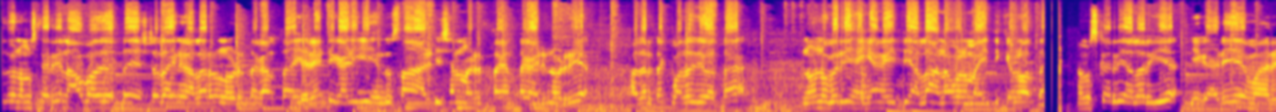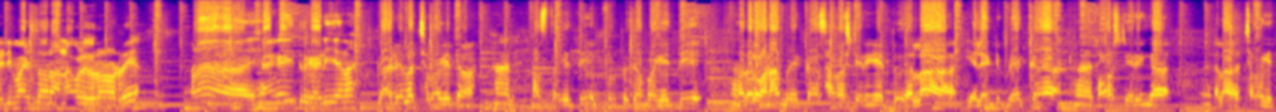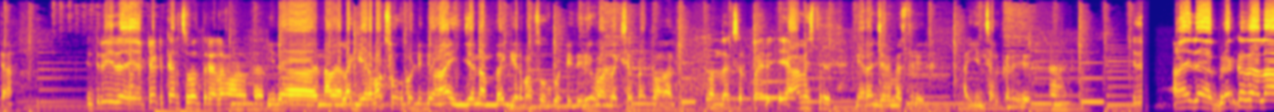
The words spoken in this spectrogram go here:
Hello ನಮಸ್ಕಾರ ರೀ. ನಾವು ಬಂದಿರ್ತ ಎಷ್ಟದಾಗ ನೀವು ಎಲ್ಲರೂ ನೋಡಿರ್ತಕ್ಕಂಥ ಎಲೆಂಟಿ ಎನ್ ಟಿ ಗಾಡಿಗೆ ಹಿಂದೂಸ್ತಾನ್ ಆರ್ಟಿಷನ್ ಮಾಡಿರ್ತಕ್ಕಂಥ ಗಾಡಿ ನೋಡ್ರಿ. ಅದರ ತಕ್ಕ ಬಂದದ ಇವತ್ತ. ನೋಡು ಬರ್ರಿ ಹೆಂಗ್ ಹೆಂಗ್ ಐತಿ ಎಲ್ಲ ಅಣ್ಣಗಳ ಮಾಹಿತಿ ಕೇಳೋತ್ತ ನಮಸ್ಕಾರ ರೀ ಎಲ್ಲರಿಗೆ. ಈ ಗಾಡಿ ರೆಡಿ ಮಾಡಿಸ್ತಾವ್ರ ಅಣ್ಣಗಳು ಇವ್ರು ನೋಡ್ರಿ. ಅಣ್ಣ ಹೆಂಗೈತ್ರಿ ಗಾಡಿ ಏನ? ಗಾಡಿ ಎಲ್ಲ ಚಲೋ ಆಗೈತಿ ಅಣ್ಣ. ಮಸ್ತ್ ಆಗೈತಿ ಫುಲ್ ಪಿಕಪ್ ಆಗೈತಿ. ಮೊದಲ ಒಣ ಬ್ರೇಕ್ ಸಾದಾ ಸ್ಟೇರಿಂಗ್ ಇತ್ತು ಎಲ್ಲ ಎಲೆಂಟಿ N T brake. Power steering ಎಲ್ಲ ಚಲೋ ಆಗೈತಿ ಅಣ್ಣ. ಇಂತ್ರಿ ಇದು ಎಟ್ಟೆಟ್ ಖರ್ಚು ಬತ್ರಿ ಎಲ್ಲ ಮಾಡ್ಬೇಕು? ಇದ ನಾವೆಲ್ಲ ಗೇರ್ ಬಾಕ್ಸ್ ಕೊಟ್ಟಿದ್ದೀವಿ ಅಣ್ಣ ಇಂಜಿನ್ ನಮ್ದು ಗೇರ್ ಬಾಕ್ಸ್ ಓದ್ ಕೊಟ್ಟಿದ್ದೀರಿ ಒಂದ್ ಲಕ್ಷ ರೂಪಾಯಿ ತಗೊಂಡ್ರಿ ಒಂದ್ ಲಕ್ಷ ರೂಪಾಯಿ ಯಾವ ಮಿಸ್ತ್ರಿ? ನಿರಂಜನ ಮೇಸ್ತ್ರಿ. ಇನ್ಸಲ್ ಇದು ಅಣ್ಣ ಇದು ಬ್ರೇಕ್ ಅದೆಲ್ಲ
